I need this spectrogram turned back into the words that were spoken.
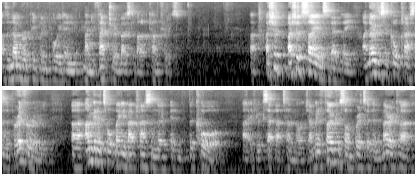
of the number of people employed in manufacture in most developed countries. Uh, I, should, I should say, incidentally, I know this is called class in the periphery. Uh, I'm going to talk mainly about class in the, in the core, uh, if you accept that terminology. I'm going to focus on Britain and America.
